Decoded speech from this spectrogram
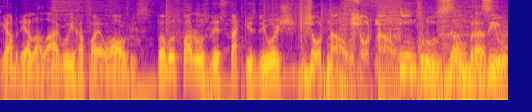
Gabriela Lago e Rafael Alves. Vamos para os destaques de hoje. Jornal. Jornal. Inclusão Brasil.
